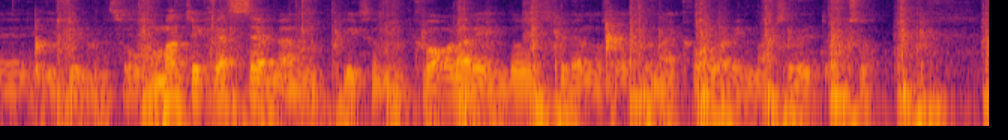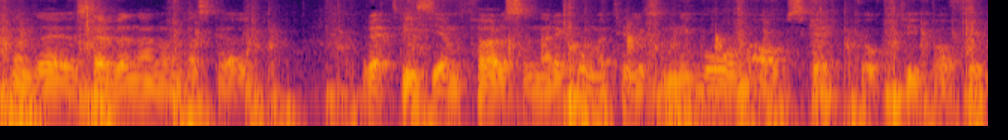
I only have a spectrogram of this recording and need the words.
eh, i filmen. Så om man tycker att Seven liksom kvalar in, då skulle jag nog säga att den här kvalar in absolut också. Men det, Seven är nog en ganska rättvis jämförelse när det kommer till liksom nivån av skräck och typ av film.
